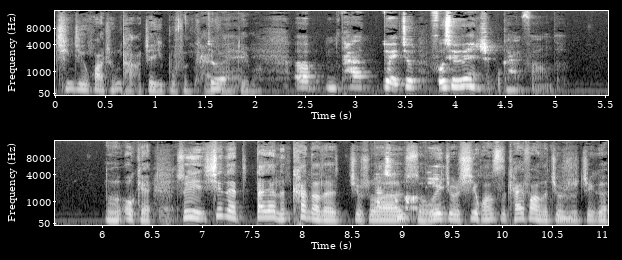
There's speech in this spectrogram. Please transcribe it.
清净化成塔这一部分开放，对吗？呃，它对，就佛学院是不开放的。嗯，OK，所以现在大家能看到的，就是说所谓就是西黄寺开放的，就是这个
